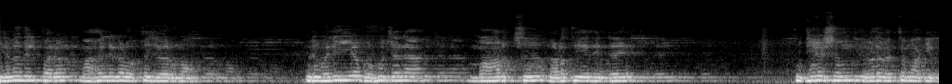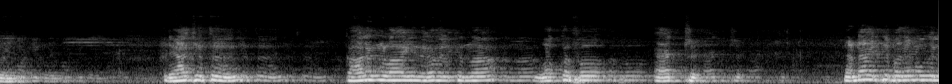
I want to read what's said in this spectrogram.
ഇരുപതിൽ പരം മഹലുകൾ ഒത്തുചേർന്നു. ഒരു വലിയ ബഹുജന മാർച്ച് നടത്തിയതിന്റെ ഉദ്ദേശം ഇവിടെ വ്യക്തമാക്കി കഴിഞ്ഞു. രാജ്യത്ത് കാലങ്ങളായി നിലനിൽക്കുന്ന വക്കഫ് ആക്ട് രണ്ടായിരത്തി പതിമൂന്നിൽ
